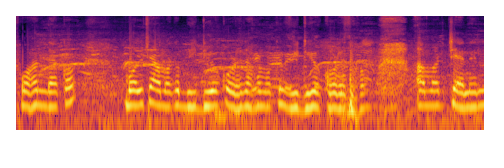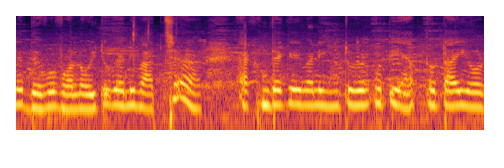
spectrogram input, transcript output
সোহান দেখো, বলছে আমাকে ভিডিও করে দাও, আমাকে ভিডিও করে দাও। আমার চ্যানেলে দেবো, বলো ওইটুকানি বাচ্চা? এখন থেকে মানে ইউটিউবের প্রতি এতটাই ওর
